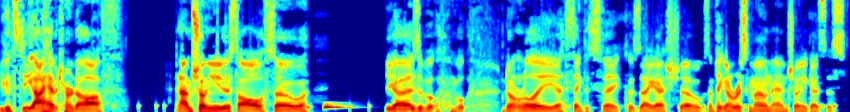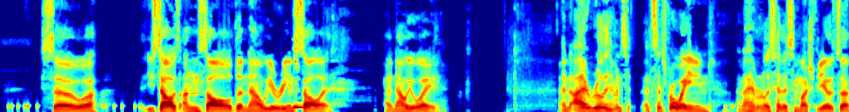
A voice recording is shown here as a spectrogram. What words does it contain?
You can see I have it turned off. And I'm showing you this all, so you guys don't really uh, think this is fake, because I gotta show, because I'm taking a risk of my own end showing you guys this. So, uh, you saw it's uninstalled, and now we reinstall it. And now we wait. And I really haven't, since we're waiting, and I haven't really said this in much videos, uh,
